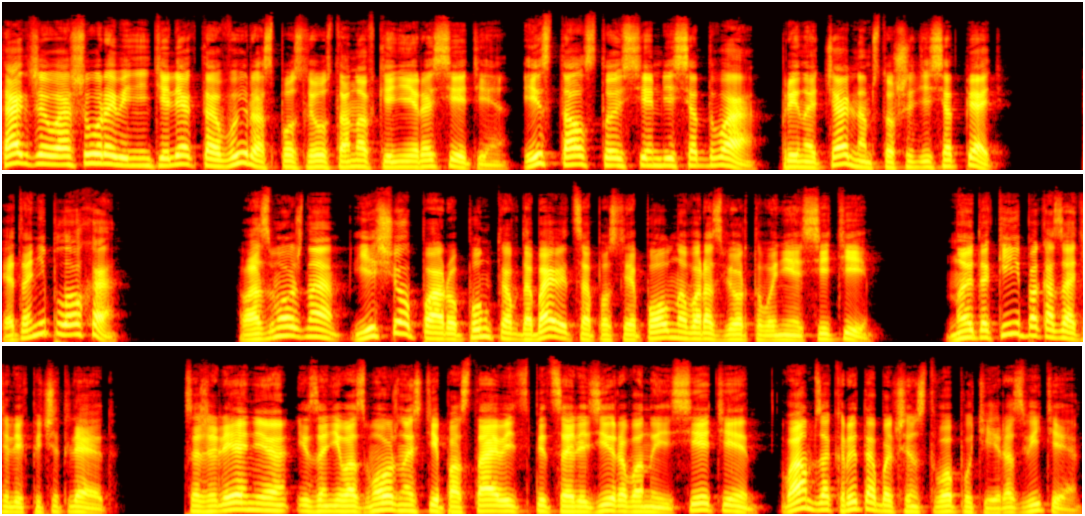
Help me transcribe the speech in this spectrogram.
Также ваш уровень интеллекта вырос после установки нейросети и стал 172 при начальном 165. Это неплохо. Возможно, еще пару пунктов добавится после полного развертывания сети. Но и такие показатели впечатляют. К сожалению, из-за невозможности поставить специализированные сети, вам закрыто большинство путей развития.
